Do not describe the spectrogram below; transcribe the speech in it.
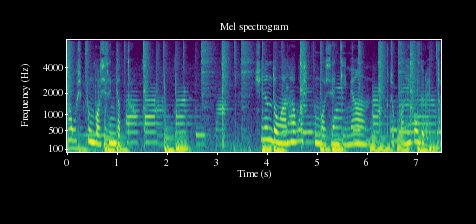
하고 싶은 것이 생겼다. 쉬는 동안 하고 싶은 것이 생기면 무조건 해보기로 했다.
